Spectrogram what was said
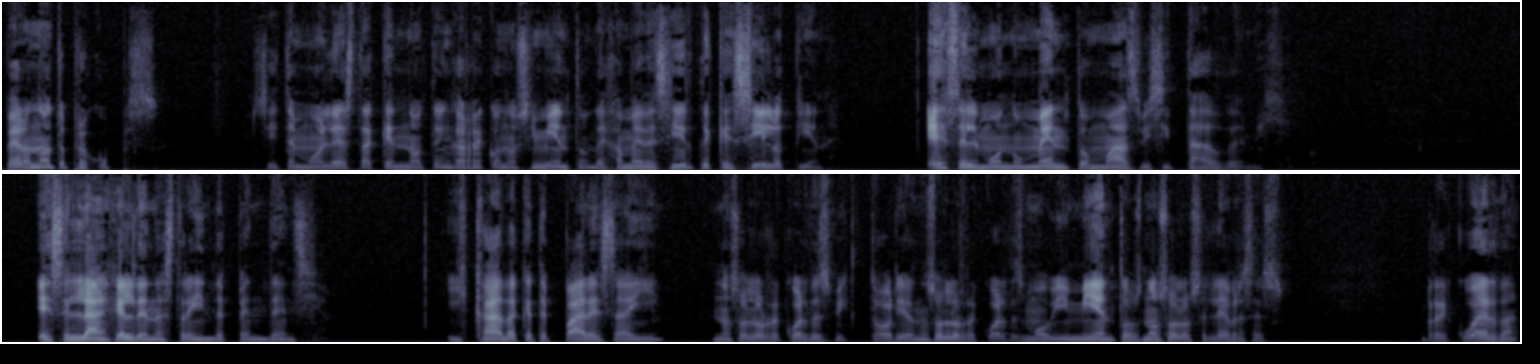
Pero no te preocupes. Si te molesta que no tenga reconocimiento, déjame decirte que sí lo tiene es el monumento más visitado de México. Es el ángel de nuestra independencia. Y cada que te pares ahí, no solo recuerdes victorias, no solo recuerdes movimientos, no solo celebres eso. Recuerda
